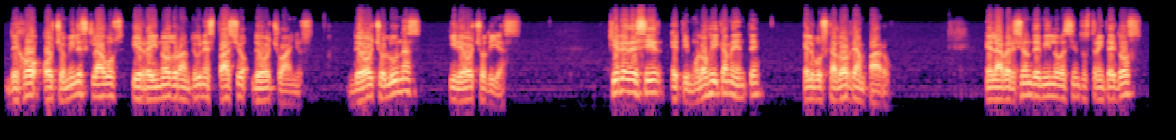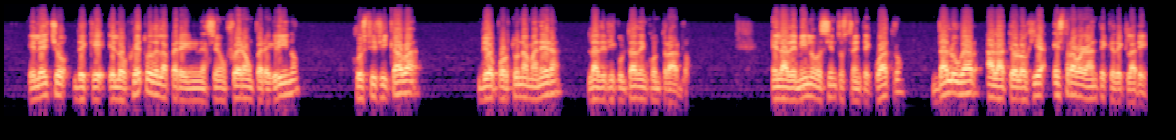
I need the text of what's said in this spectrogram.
Dejó ocho mil esclavos y reinó durante un espacio de ocho años, de ocho lunas y de ocho días. Quiere decir, etimológicamente, el buscador de amparo. En la versión de 1932, el hecho de que el objeto de la peregrinación fuera un peregrino justificaba de oportuna manera la dificultad de encontrarlo. En la de 1934, da lugar a la teología extravagante que declaré.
